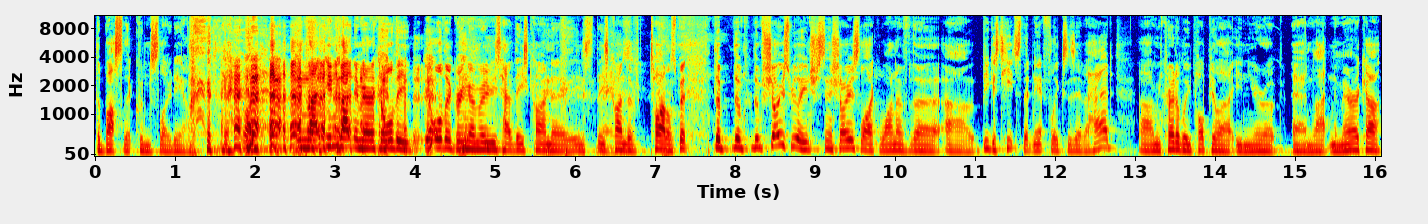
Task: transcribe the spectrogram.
the bus that couldn't slow down. like, in, Lat- in Latin America, all the all the gringo movies have these kind of these these kind of titles. But the, the the show's really interesting. The show's like one of the uh, biggest hits that Netflix has ever had. Um, incredibly popular in Europe and Latin America.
